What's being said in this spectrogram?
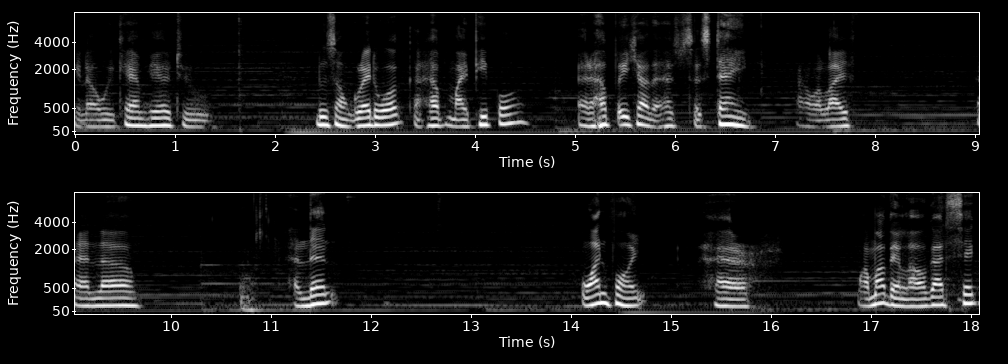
You know, we came here to do some great work and help my people and help each other and sustain our life. And uh, and then one point, her my mother-in-law got sick,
